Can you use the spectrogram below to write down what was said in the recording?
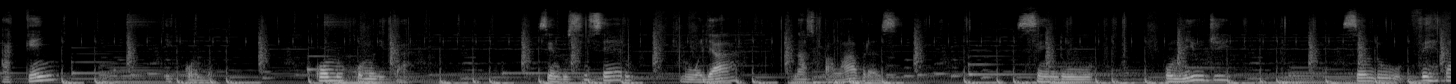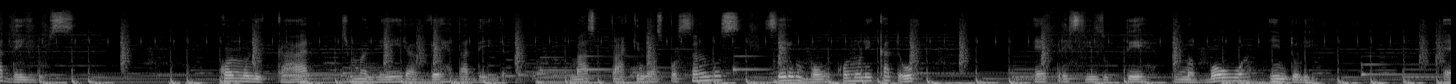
A quem e como? Como comunicar? Sendo sincero no olhar, nas palavras, sendo humilde, sendo verdadeiros. Comunicar de maneira verdadeira. Mas para que nós possamos ser um bom comunicador, é preciso ter uma boa índole. É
